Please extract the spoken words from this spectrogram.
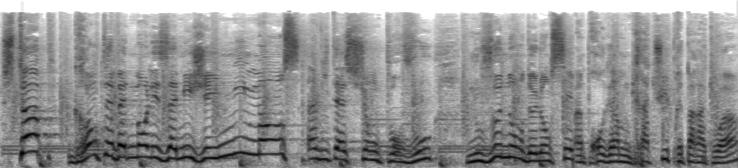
Stop Grand événement les amis, j'ai une immense invitation pour vous. Nous venons de lancer un programme gratuit préparatoire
